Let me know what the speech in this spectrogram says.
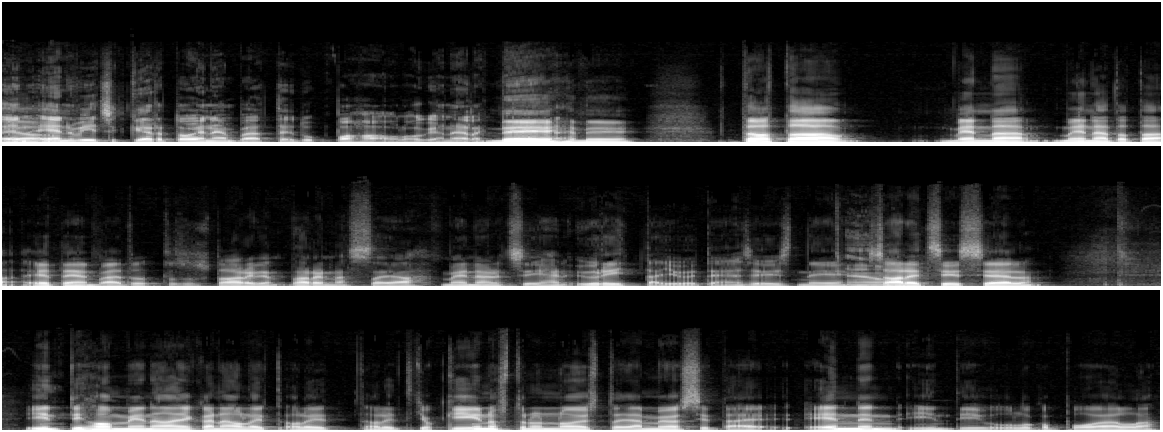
En, en viitsi kertoa enempää, ettei tule paha olo kenellekään. Niin, niin. Tota, mennään, mennään tota eteenpäin tuossa tarinassa ja mennään nyt siihen yrittäjyyteen siis. Niin Joo. sä olit siis siellä Inti-hommien aikana olit, olit, olit jo kiinnostunut noista ja myös sitä ennen Inti ulkopuolella,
